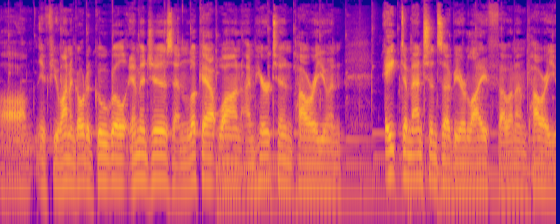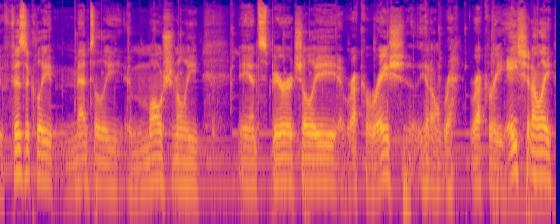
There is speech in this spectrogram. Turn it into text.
Um, if you want to go to Google Images and look at one, I'm here to empower you in eight dimensions of your life. I want to empower you physically, mentally, emotionally, and spiritually, recreation, you know, re- recreationally.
